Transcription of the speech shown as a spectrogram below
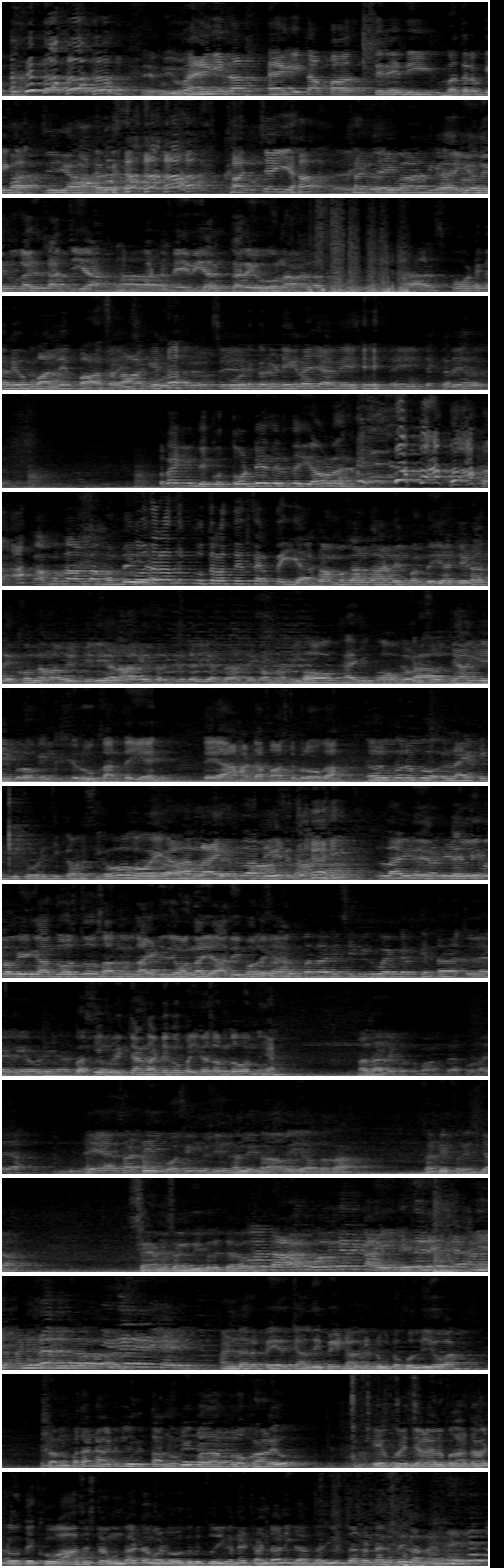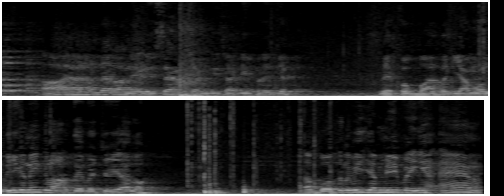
ਤੇ ਵਿਊ ਹੈਗੀ ਤਾਂ ਹੈਗੀ ਤਾਂ ਆਪਾਂ ਸਿਰੇ ਦੀ ਮਤਲਬ ਕਿ ਗੱਲ- ਖਾਚੀ ਆ। ਖਰਚਾ ਹੀ ਆ ਖਰਚਾ ਹੀ ਮਾਰ ਲਿਆ ਹੈਗੀ ਆ ਦੇਖੋ ਗਾਇਸ ਖਾਚੀ ਆ। ਹਾਂ। ਬਟ ਫੇਰ ਵੀ ਯਾਰ ਕਰਿਓ ਨਾ। ਇਹਦਾ ਹਾਂ ਸਪੋਰਟ ਕਰਿਓ ਬਾਲੇ ਬਾਸ ਲਾ ਕੇ। Support ਕਰਿਓ ਤੇ- ਸਪੋਰਟ ਕਰੋ ਡਿੱਗ ਨਾ ਜਾਵੇ। ਨਹੀਂ ਚੱਕਰ ਯਾਰ। ਪਤਾ ਕੀ ਦੇਖੋ ਤੁਹਾਡੇ ਸਿਰ ਤੇ ਹੀ ਆ ਹੁਣ। ਕੰਮ ਕਰਦਾ ਬੰਦੇ ਹੀ ਆ। ਕੁਦਰਤ ਕੁਦਰਤ ਦੇ ਸਿਰ ਤੇ ਹੀ ਆ। ਕੰਮ ਕਰਦਾ ਸਾਡੇ ਬੰਦੇ ਹੀ ਆ ਜਿਹੜਾ ਦੇਖੋ ਨਵਾਂ ਵੀ ਬਿਜਲੀ ਵਾਲਾ ਆ ਕੇ ਸਰਵਿਸ ਕਰੀ ਜਾਂਦਾ ਸਾਡੇ ਕੰਮਾਂ ਦੀ। ਬਹੁਤ ਖਾ ਜੀ ਬਹੁਤ ਹੁਣ ਸੋਚਿਆ ਕਿ ਇਹ ਬਲੌਗਿੰਗ ਸ਼ੁਰੂ ਕਰ ਦਈਏ ਤੇ ਆ ਸਾਡਾ ਫਸਟ ਬਲੌਗ ਆ। ਰੁਕੋ ਰੁਕੋ ਲਾਈਟਿੰਗ ਦੀ ਥੋੜੀ ਜੀ ਕਮ ਸੀ। ਓਹੋ ਯਾਰ ਲਾਈਟ ਦਾ ਲੇਟ ਆਈ ਲਾਈਟ ਦਾ late ਪਹਿਲੀ ਬਲੌਗਿੰਗ ਆ ਦੋਸਤੋ ਸਾਨੂੰ ਲਾਈਟ ਜਿਉਂ ਦਾ ਯਾਦ ਹੀ ਭੁੱਲ ਉਹ ਗਿਆ। ਸਾਨੂੰ ਪਤਾ ਨਹੀਂ ਸੀ ਵਿਊ ਐਂਗਲ ਕਿੱਦਾਂ ਲੈ ਕੇ ਆਉਣੇ ਆ। ਬਾਕੀ ਫਰਿੱਜਾਂ ਸਾਡੇ ਕੋਲ ਪਈਆਂ ਤੁਹਾਨੂੰ ਦਿਖਾਉਂਦੇ ਆ ਆ ਸਾਡੇ ਕੋਲ ਸਮਾਨ ਪਿਆ ਥੋੜਾ ਜਿਹਾ। ਇਹ ਹੈ ਸਾਡੀ ਵਾਸ਼ਿੰਗ ਮਸ਼ੀਨ ਹੱਲੇ ਖਰਾਬ ਹੋਈ ਆ ਉਹਦਾ ਤਾਂ। ਸਾਡੀ ਫਰਿੱਜ ਆ। ਸੈਮਸੰਗ ਦੀ ਫਰਿੱਜ ਆ ਨਾ ਉਹ। ਨਾ ਖੋਲ ਕੇ ਦਿਖਾਈ ਕਿਸੇ ਨੇ ਇਹ ਅੰਦਰ- ਅੰਦਰ- ਅੰਦਰ- ਕਿਸੇ ਨੇ ਨਹੀਂ ਲੈਣੀ ਅੰਡਰ ਰਿਪੇਅਰ ਚੱਲਦੀ ਪਈ ਡਾਕਟਰ ਡੂਟ ਖੋਲੀ ਹੋ ਆ। ਤੁਹਾਨੂੰ ਪਤਾ ਡਾਕਟਰ ਜੀ ਤੁਹਾਨੂੰ ਵੀ ਪਤਾ ਬਲੋਗਾਂ ਵਾਲਿਓ? ਇਹ ਫਰਿੱਜ ਵਾਲਿਆਂ ਨੂੰ ਪਤਾ ਡਾਕਟਰ ਦੇਖੋ ਆਹ ਸਿਸਟਮ ਹੁੰਦਾ ਡਬਲ ਡੋਰ ਦੇ ਵਿੱਚ ਤੁਸੀਂ ਕਹਿੰਦੇ ਠੰਡਾ ਨਹੀਂ ਕਰਦਾ ਜੀ ਇਦਾਂ ਠੰਡਾ ਕਿੱਥੇ ਕਰਨਾ ਹੈ ਆਹ ਆ ਠੰਡਾ ਕਰਨਾ ਜਿਹੜੀ ਸੈਮਸੰਗ ਦੀ ਸਾਡੀ ਫਰਿੱਜ ਵੇਖੋ ਬਰਫ਼ ਜਮ ਆਉਂਦੀ ਕਿ ਨਹੀਂ ਗਲਾਸ ਦੇ ਵਿੱਚ ਵੀ? ਆ ਲਓ। ਆ ਬੋਤਲ ਵੀ ਜੰਮੀ ਪਈਆਂ ਐਨ।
